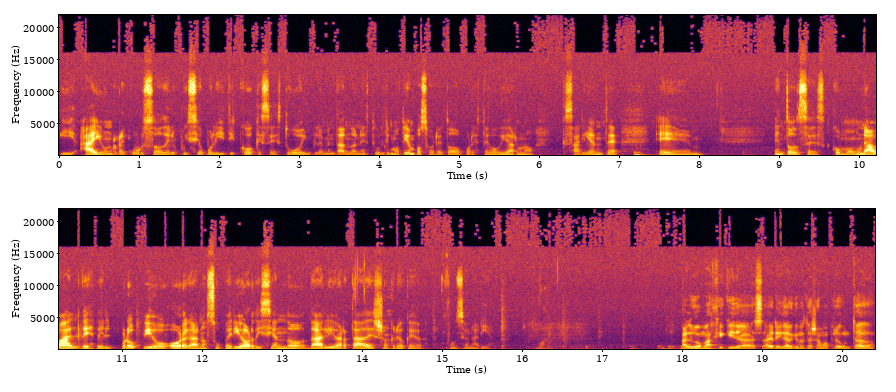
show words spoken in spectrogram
y hay un recurso del juicio político que se estuvo implementando en este último tiempo, sobre todo por este gobierno saliente. Eh, entonces, como un aval desde el propio órgano superior diciendo da libertades, yo creo que funcionaría. ¿Algo más que quieras agregar que no te hayamos preguntado?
